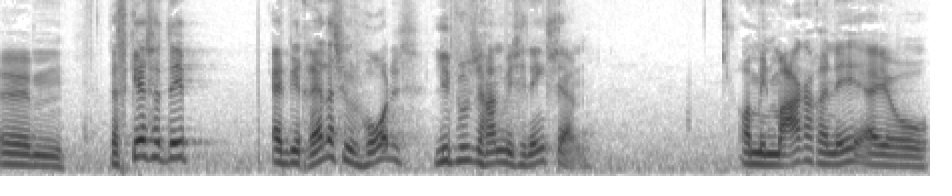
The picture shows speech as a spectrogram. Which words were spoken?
Øhm, der sker så det, at vi relativt hurtigt lige pludselig har en Michelin-stjerne. Og min marker René er jo,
